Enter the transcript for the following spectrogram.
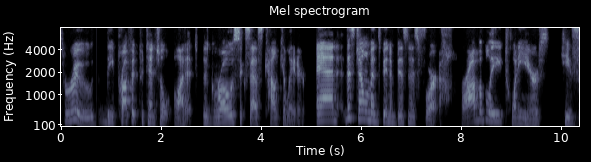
through the profit potential audit, the Grow Success Calculator. And this gentleman's been in business for probably 20 years. He's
